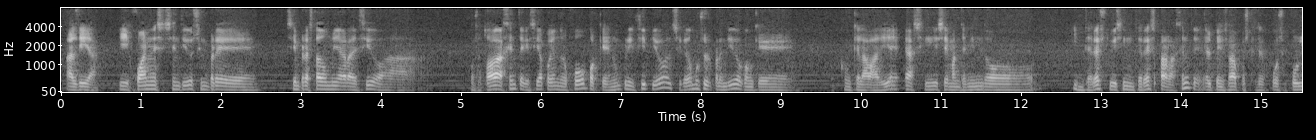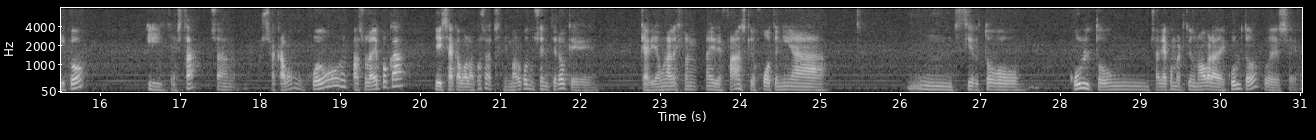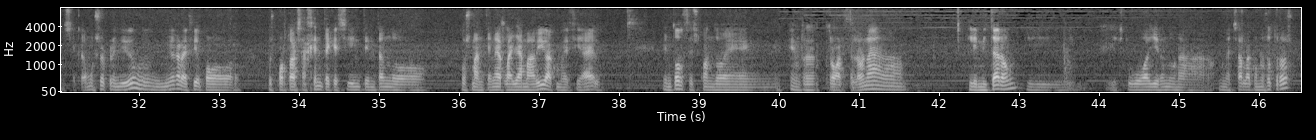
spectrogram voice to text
al día. Y Juan en ese sentido siempre, siempre ha estado muy agradecido a, pues a toda la gente que sigue apoyando el juego, porque en un principio él se quedó muy sorprendido con que, con que la abadía así se manteniendo interés, tuviese interés para la gente. Él pensaba pues que el juego se publicó y ya está. O sea, se acabó un juego, pasó la época y ahí se acabó la cosa. Sin embargo, cuando se enteró que, que había una legión ahí de fans, que el juego tenía un cierto culto, un- se había convertido en una obra de culto, pues eh, se quedó muy sorprendido y muy, muy agradecido por, pues, por toda esa gente que sigue intentando pues, mantener la llama viva, como decía él. Entonces, cuando en, en Retro Barcelona le invitaron y, y estuvo allí dando una, una charla con nosotros,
